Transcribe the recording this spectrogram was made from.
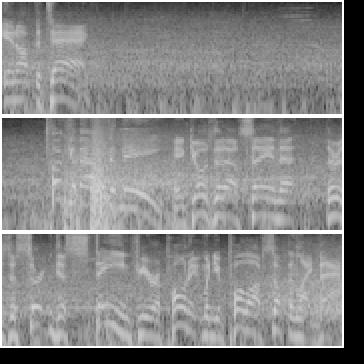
In off the tag. Took him out the knee. It goes without saying that there is a certain disdain for your opponent when you pull off something like that.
